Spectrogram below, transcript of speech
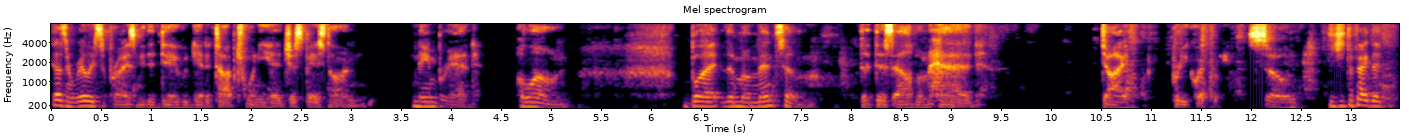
doesn't really surprise me that Dave would get a top 20 hit just based on name brand alone. But the momentum that this album had died pretty quickly. So just the fact that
